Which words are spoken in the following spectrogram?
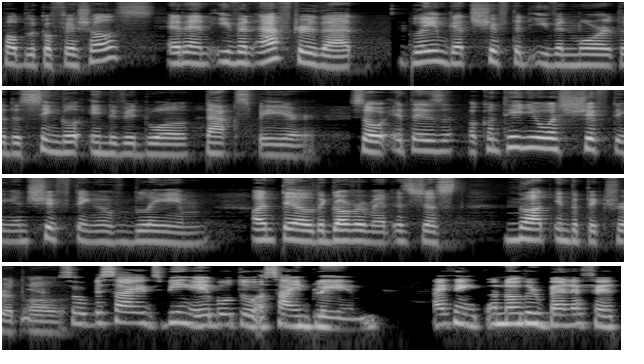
public officials. And then even after that, blame gets shifted even more to the single individual taxpayer. So it is a continuous shifting and shifting of blame until the government is just not in the picture at yeah. all. So besides being able to assign blame, I think another benefit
